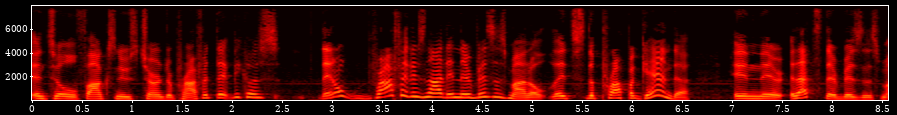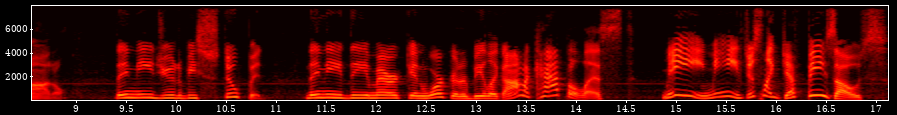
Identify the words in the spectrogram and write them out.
until Fox News turned a profit. That because they don't profit is not in their business model. It's the propaganda in their that's their business model. They need you to be stupid. They need the American worker to be like, I'm a capitalist. Me, me, just like Jeff Bezos.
